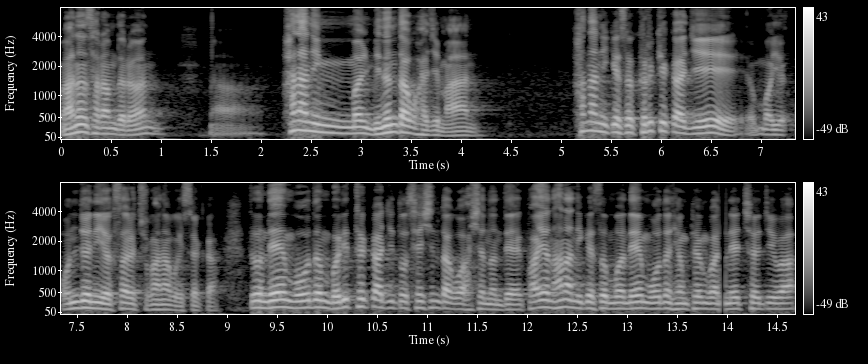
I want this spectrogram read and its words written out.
많은 사람들은 어, 하나님을 믿는다고 하지만 하나님께서 그렇게까지 뭐 온전히 역사를 주관하고 있을까? 또 내 모든 머리털까지도 세신다고 하셨는데 과연 하나님께서 뭐 내 모든 형편과 내 처지와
